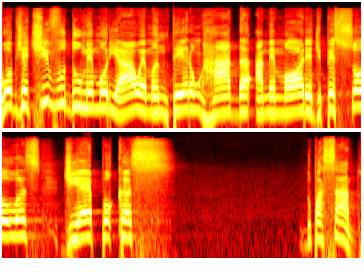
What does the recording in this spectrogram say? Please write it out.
o objetivo do memorial é manter honrada a memória de pessoas, de épocas do passado.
